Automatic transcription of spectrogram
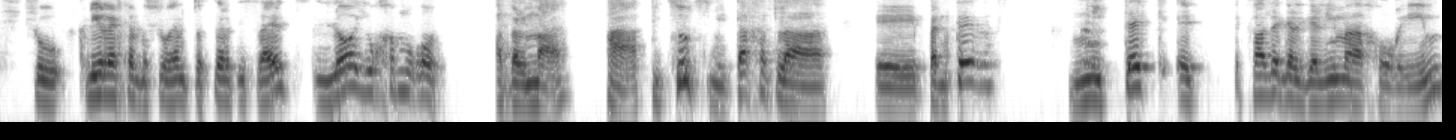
שהוא כלי רכב משוריין תוצרת ישראל, לא היו חמורות. אבל מה? הפיצוץ מתחת לפנתר ניתק את אחד הגלגלים האחוריים,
